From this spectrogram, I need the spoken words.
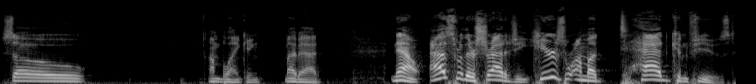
So I'm blanking. My bad. Now, as for their strategy, here's where I'm a tad confused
